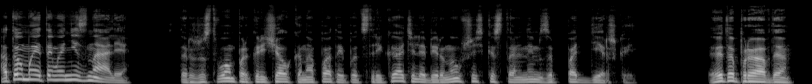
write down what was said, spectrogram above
А то мы этого не знали!» С торжеством прокричал конопатый подстрекатель, обернувшись к остальным за поддержкой. «Это правда!»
